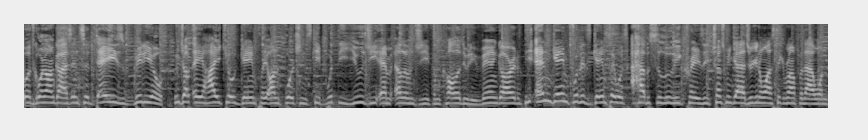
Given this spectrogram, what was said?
Yo, what's going on guys? In today's video, we dropped a high kill gameplay on Fortune's Keep with the UGM LMG from Call of Duty Vanguard. The end game for this gameplay was absolutely crazy. Trust me guys, you're want to stick around for that one.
